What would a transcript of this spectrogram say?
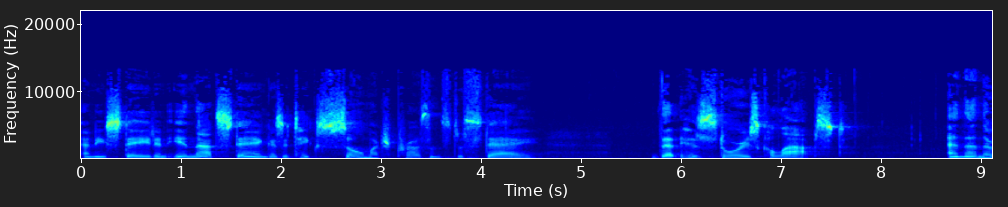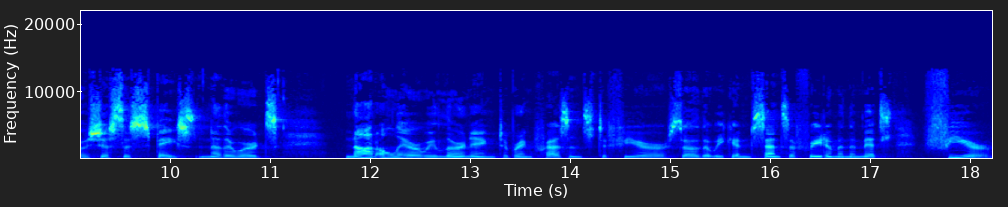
and he stayed, and in that staying, because it takes so much presence to stay, that his stories collapsed. And then there was just this space. In other words, not only are we learning to bring presence to fear so that we can sense a freedom in the midst, fear,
